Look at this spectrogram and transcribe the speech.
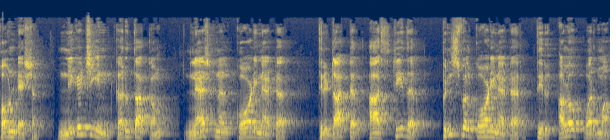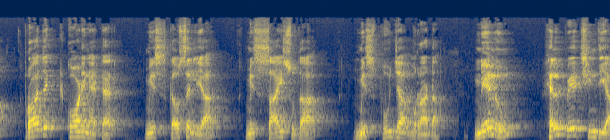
ஃபவுண்டேஷன் நிகழ்ச்சியின் கருத்தாக்கம் national coordinator Thiru doctor R. Sridhar principal coordinator Thiru Alok Varma project coordinator miss Kausalya miss Sai Sudha miss Pooja Murada. மேலும் ஹெல்பேஜ் இந்தியா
